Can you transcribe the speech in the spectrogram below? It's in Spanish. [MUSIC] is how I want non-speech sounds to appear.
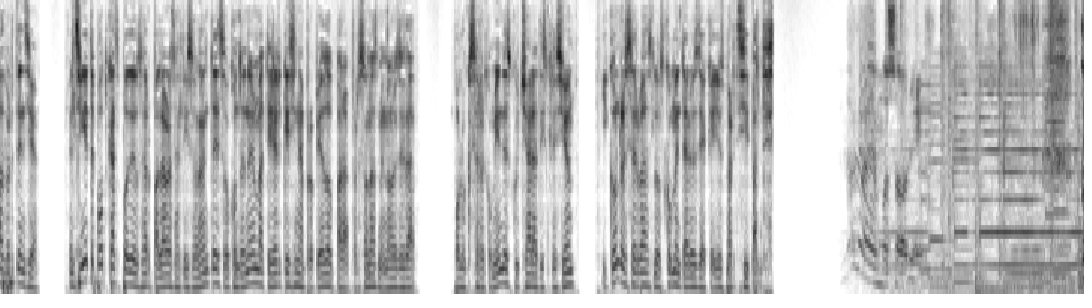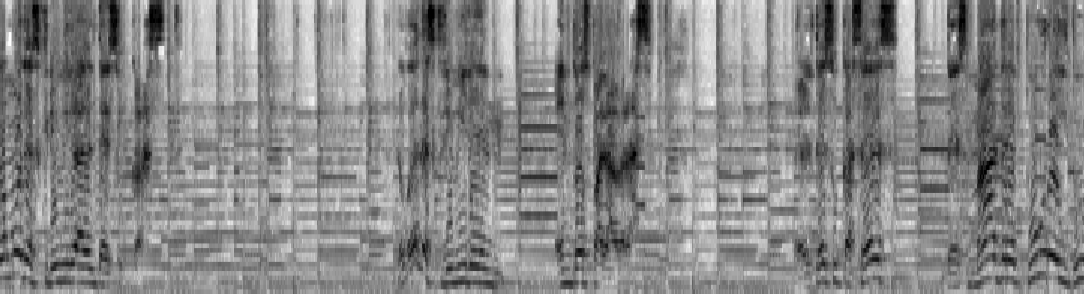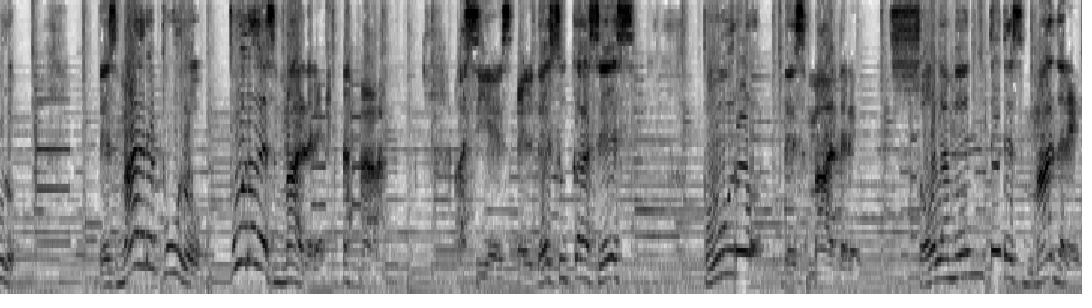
Advertencia. El siguiente podcast puede usar palabras altisonantes o contener material que es inapropiado para personas menores de edad, por lo que se recomienda escuchar a discreción y con reservas los comentarios de aquellos participantes. No lo hemos sobre cómo describir al de su cast. Lo voy a describir en, en dos palabras. El de su es desmadre puro y duro. Desmadre puro, puro desmadre. [LAUGHS] Así es, el de su casa es puro desmadre. Solamente desmadre.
